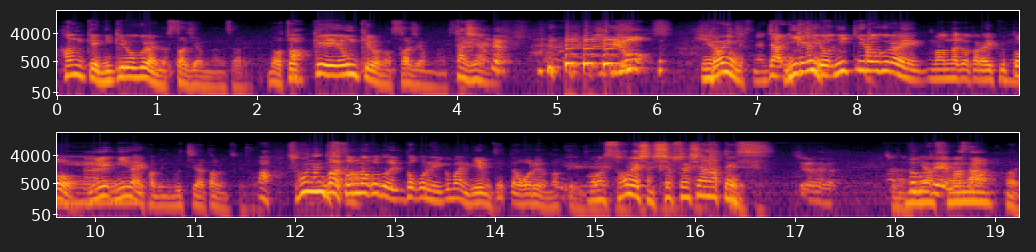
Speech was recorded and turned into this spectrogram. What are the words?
半径2キロぐらいのスタジアムなんです、あれ。だから直径4キロのスタジアムなんでい。スす。タジアム。広広いんですね。じゃあ、2行けるキロ、2キロぐらい真ん中から行くと、見え見えない壁にぶち当たるんですけど。あ、そうなんですか？まあそんなこと、ところに行く前にゲーム絶対終わるようになってるんで。あそうでした。しそれ知らなかったです。知らなかった。ところで、マスタはい。ー、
